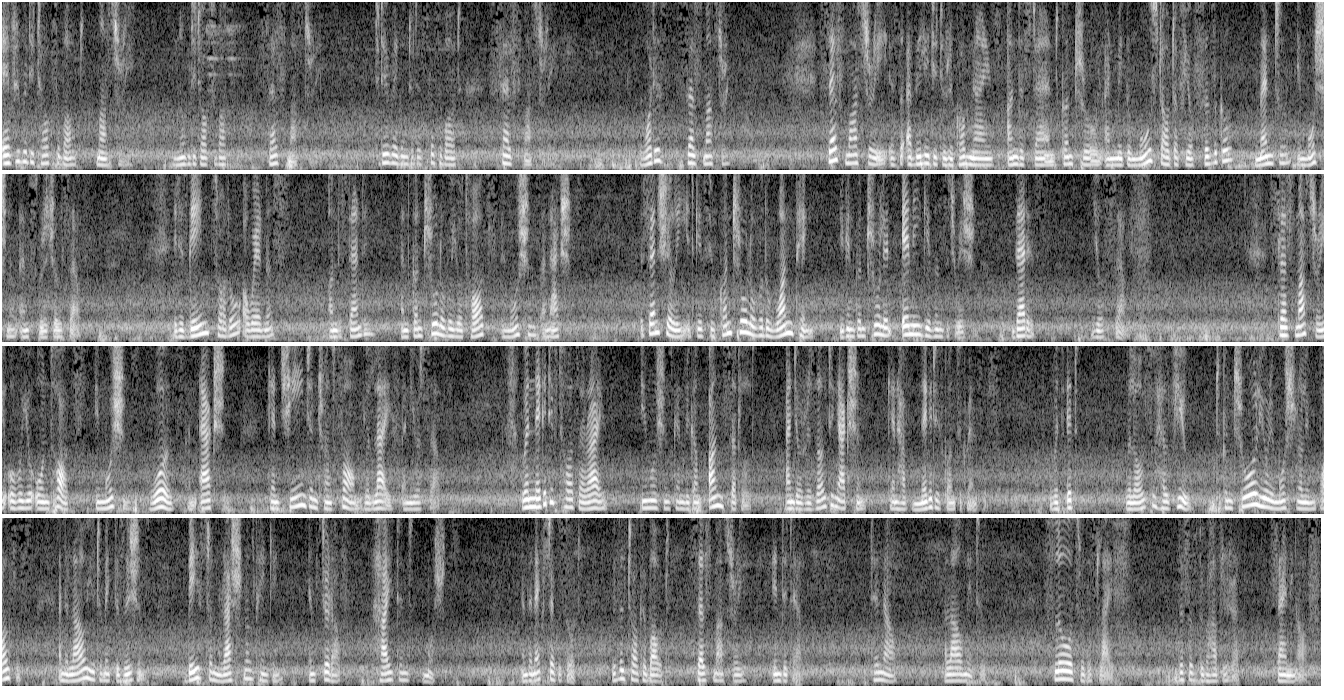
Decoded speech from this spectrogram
Everybody talks about mastery. Nobody talks about self mastery. Today we're going to discuss about self mastery. What is self mastery? Self mastery is the ability to recognize, understand, control, and make the most out of your physical, mental, emotional, and spiritual self. It is gained through awareness, understanding, and control over your thoughts, emotions, and actions. Essentially, it gives you control over the one thing you can control in any given situation that is, yourself. Self mastery over your own thoughts, emotions, words, and actions can change and transform your life and yourself. When negative thoughts arise, emotions can become unsettled and your resulting actions can have negative consequences. With it, will also help you to control your emotional impulses and allow you to make decisions based on rational thinking instead of heightened emotions. In the next episode, we will talk about self mastery in detail. Till now, allow me to flow through this life. This is Bibhavri Rath, signing off.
